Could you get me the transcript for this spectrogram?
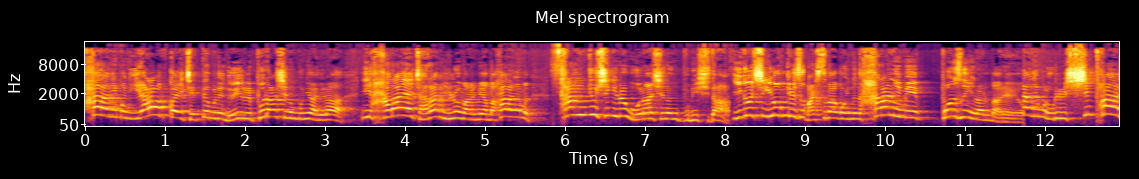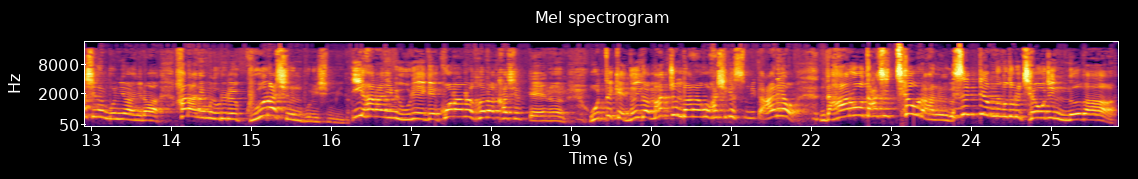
하나님은 이 아홉 가의 죄 때문에 너희를 벌하시는 분이 아니라 이 하나의 잘한 일로 말미암아 하나님은 상 주시기를 원하시는 분이시다. 이것이 욥기에서 말씀하고 있는 하나님의 본성이라는 말이에요. 하나님은 우리를 심판하시는 분이 아니라 하나님은 우리를 구원하시는 분이십니다. 이 하나님이 우리에게 고난을 허락하실 때에는 어떻게 너희가 맛 좀 달라고 하시겠습니까? 아니요. 나로 다시 채우라 하는 것. 쓸데없는 것으로 채워진 너가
